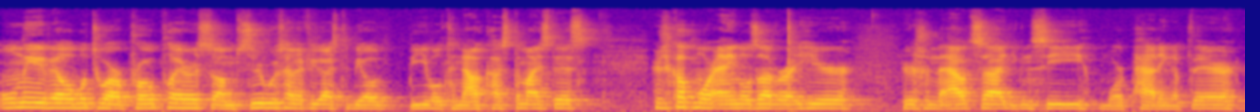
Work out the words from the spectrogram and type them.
only available to our pro players, so I'm super excited for you guys to be able, be able to now customize this. Here's a couple more angles of it right here. Here's from the outside, you can see more padding up there.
